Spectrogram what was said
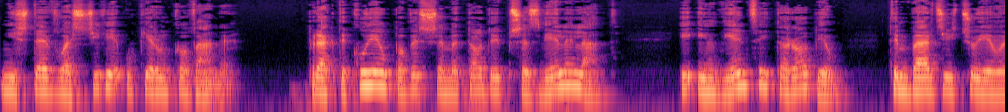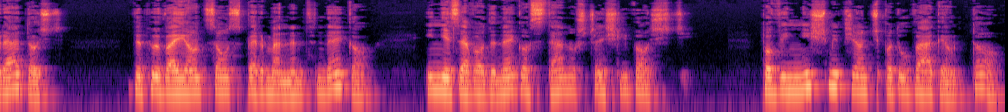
niż te właściwie ukierunkowane. Praktykuję powyższe metody przez wiele lat i im więcej to robię, tym bardziej czuję radość wypływającą z permanentnego i niezawodnego stanu szczęśliwości. Powinniśmy wziąć pod uwagę to,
